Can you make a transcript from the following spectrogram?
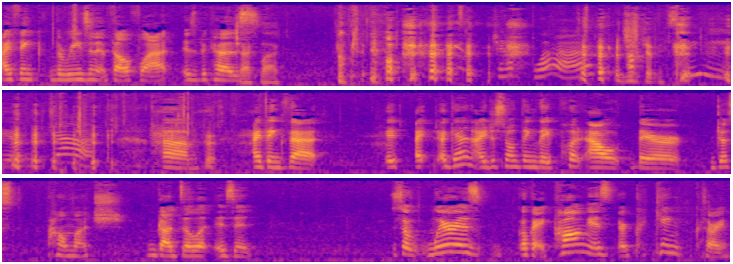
I think the reason it fell flat is because Jack Black. No, I'm kidding. Jack Black. Just kidding. Sweetie, Jack. Um, I think that it. I, again, I just don't think they put out there just how much Godzilla isn't. So where is okay? Kong is or King. Sorry,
